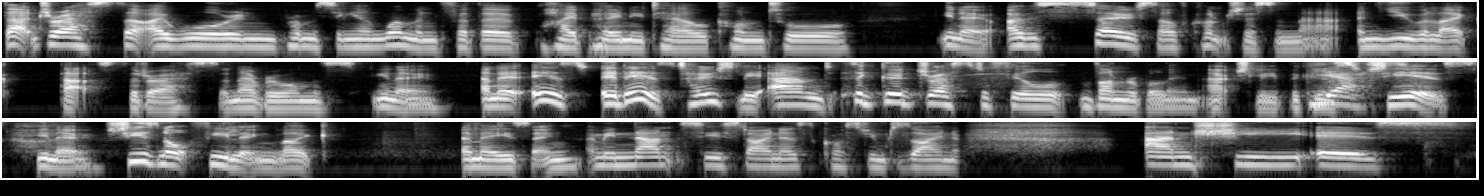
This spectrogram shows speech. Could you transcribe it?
That dress that I wore in Promising Young Woman for the high ponytail contour, you know, I was so self conscious in that, and you were like, that's the dress, and everyone was, you know, and it is, it is totally, and it's a good dress to feel vulnerable in, actually, because Yes. she is, you know, she's not feeling like amazing. I mean, Nancy Steiner's costume designer, and she is.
